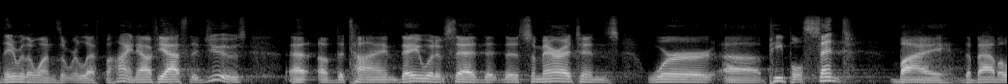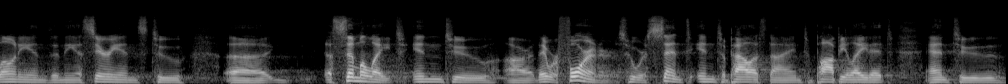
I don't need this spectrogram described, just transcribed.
They were the ones that were left behind. Now, if you ask the Jews uh, of the time, they would have said that the Samaritans were uh, people sent by the Babylonians and the Assyrians to uh, assimilate into our, they were foreigners who were sent into Palestine to populate it and to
